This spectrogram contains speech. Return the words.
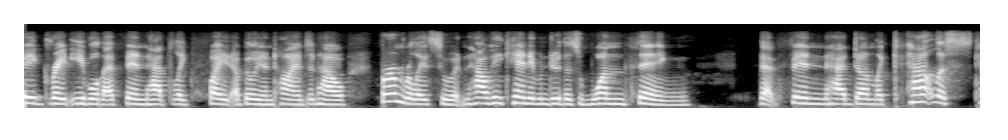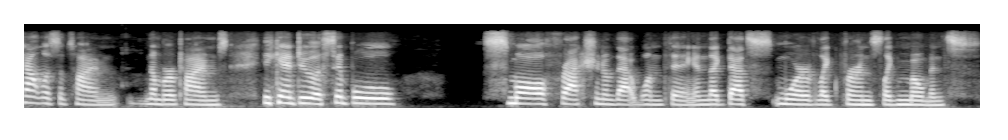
big great evil that Finn had to like fight a billion times and how Fern relates to it and how he can't even do this one thing that Finn had done like countless countless of time number of times. He can't do a simple small fraction of that one thing and like that's more of like Fern's like moments.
